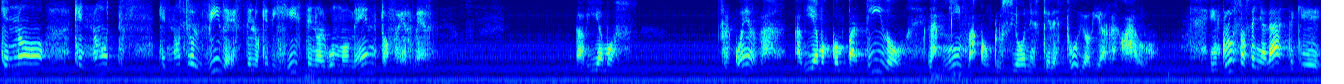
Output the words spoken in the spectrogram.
Que no, que no, que no te olvides de lo que dijiste en algún momento, Fermer. Habíamos, recuerda, habíamos compartido las mismas conclusiones que el estudio había arrojado. Incluso señalaste que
